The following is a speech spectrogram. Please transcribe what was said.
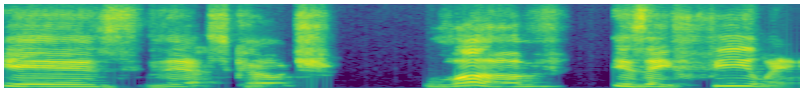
is this, Coach. Love is a feeling.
